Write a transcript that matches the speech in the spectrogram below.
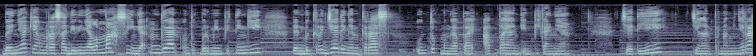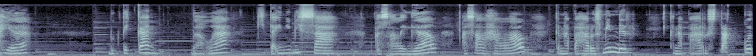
banyak yang merasa dirinya lemah sehingga enggan untuk bermimpi tinggi dan bekerja dengan keras untuk menggapai apa yang diimpikannya. Jadi, jangan pernah menyerah ya. Buktikan bahwa kita ini bisa. Asal legal, asal halal, kenapa harus minder? Kenapa harus takut?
